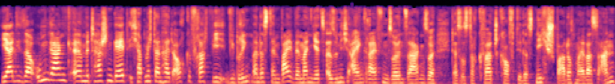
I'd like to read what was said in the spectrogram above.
Ja, dieser Umgang äh, mit Taschengeld, ich habe mich dann halt auch gefragt, wie, wie bringt man das denn bei, wenn man jetzt also nicht eingreifen soll und sagen soll, das ist doch Quatsch, kauf dir das nicht, spar doch mal was an.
